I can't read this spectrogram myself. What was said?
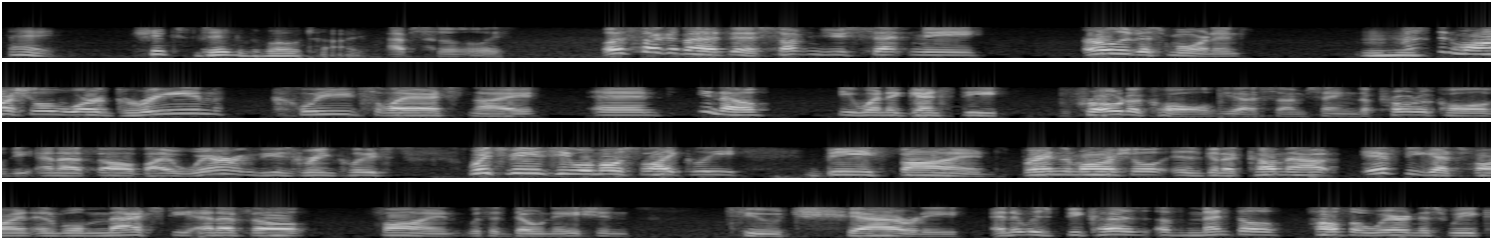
Hey, chicks dig the bow tie. Absolutely. Let's talk about this. Something you sent me early this morning. hmm Brandon Marshall wore green cleats last night, and you know he went against the protocol. Yes, I'm saying the protocol of the NFL by wearing these green cleats, which means he will most likely be fined. Brandon Marshall is going to come out if he gets fined and will match the NFL fine with a donation to charity. And it was because of Mental Health Awareness Week.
